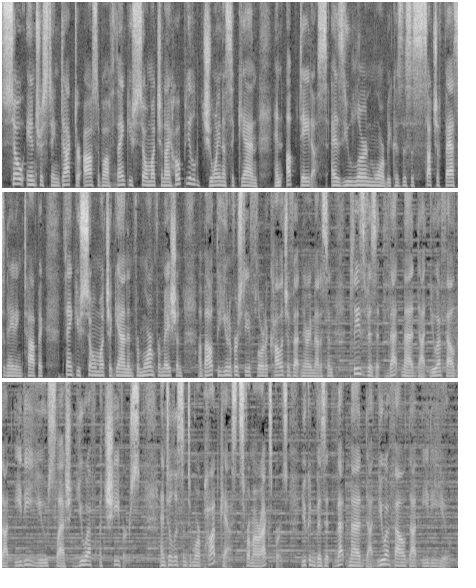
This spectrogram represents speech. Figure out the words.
So interesting. Dr. Ossiboff, thank you so much. And I hope you'll join us again and update us as you learn more because this is such a fascinating topic. Thank you so much again. And for more information about the University of Florida College of Veterinary Medicine, please visit vetmed.ufl.edu slash ufachievers. And to listen to more podcasts from our experts, you can visit vetmed.ufl.edu.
